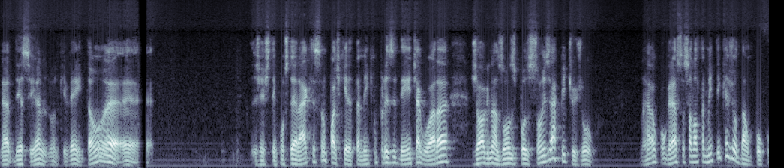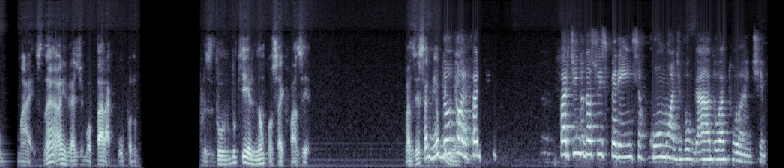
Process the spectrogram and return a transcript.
né, desse ano, do ano que vem. Então, é, é, a gente tem que considerar que você não pode querer também que o presidente agora jogue nas 11 posições e apite o jogo. Né? O Congresso Nacional também tem que ajudar um pouco mais, né? ao invés de botar a culpa no do, do que ele não consegue fazer. Mas essa é a minha opinião. Doutor, partindo, da sua experiência como advogado atuante,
